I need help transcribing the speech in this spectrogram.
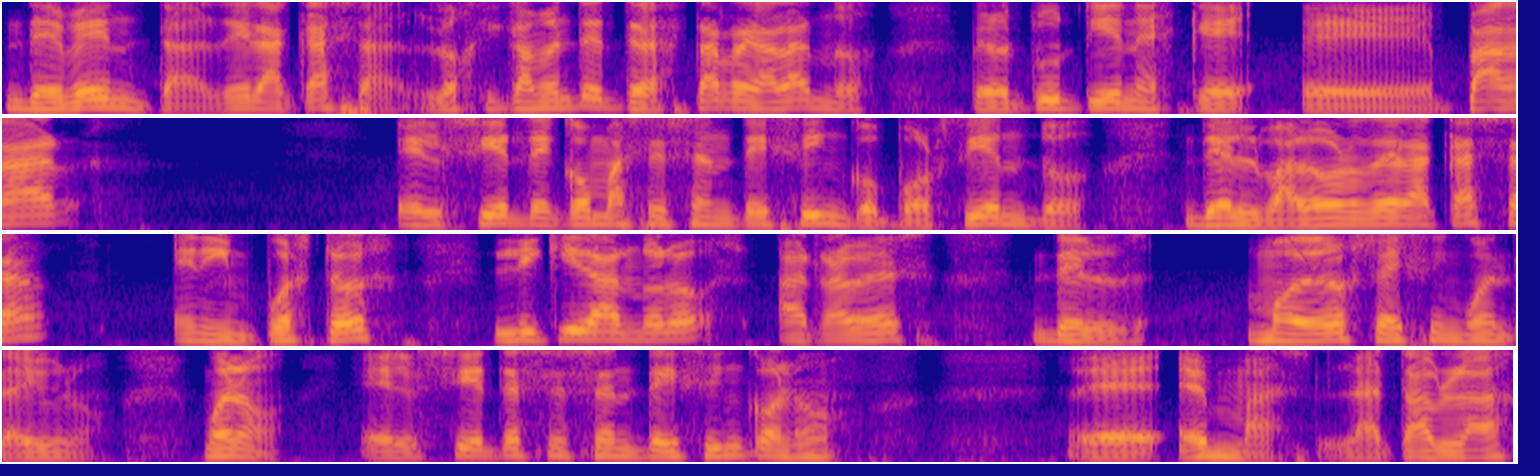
de venta de la casa, lógicamente te la está regalando, pero tú tienes que eh, pagar el 7,65% del valor de la casa en impuestos liquidándolos a través del modelo 651. Bueno, el 765 no. Eh, es más, la tabla,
